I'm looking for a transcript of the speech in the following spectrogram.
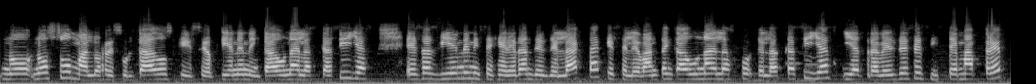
no, no suma los resultados que se obtienen en cada una de las casillas. Esas vienen y se generan desde el acta que se levanta en cada una de las, de las casillas y a través de ese sistema PREP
